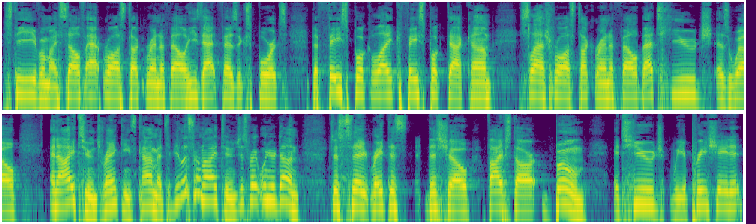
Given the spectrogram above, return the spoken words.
Steve or myself at Ross Tucker NFL. He's at Fezzik Sports. The Facebook like, facebook.com slash Ross Tucker NFL. That's huge as well. And iTunes, rankings, comments. If you listen on iTunes, just right when you're done, just say, rate this, this show five star. Boom. It's huge. We appreciate it.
